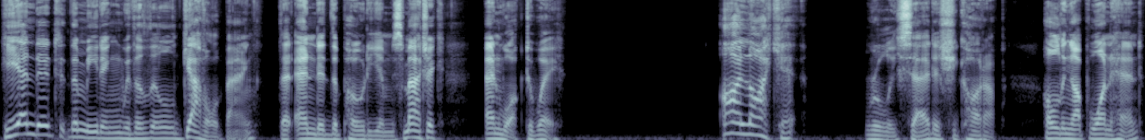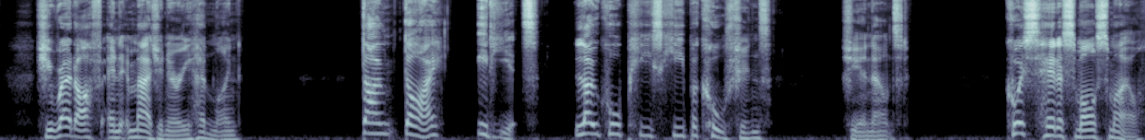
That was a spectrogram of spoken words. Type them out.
He ended the meeting with a little gavel bang that ended the podium's magic and walked away. I like it, Ruli said as she caught up. Holding up one hand, she read off an imaginary headline. Don't die, idiots. Local peacekeeper cautions, she announced. Quiss hid a small smile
